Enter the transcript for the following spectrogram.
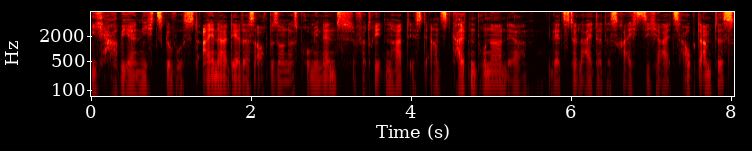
ich habe ja nichts gewusst. Einer, der das auch besonders prominent vertreten hat, ist Ernst Kaltenbrunner, der letzte Leiter des Reichssicherheitshauptamtes.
